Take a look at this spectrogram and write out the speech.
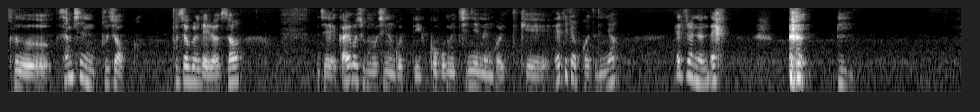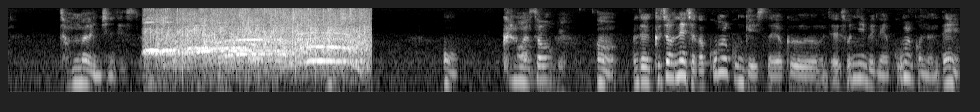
그 삼신 부적 부적을 내려서 이제 깔고 주무시는 것도 있고 몸에 지니는 걸 이렇게 해드렸거든요. 해드렸는데 정말 임신이 됐어요. 어 그러면서 아? 어 근데 그 전에 제가 꿈을 꾼 게 있어요. 그 이제 손님에게 내가 꿈을 꿨는데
